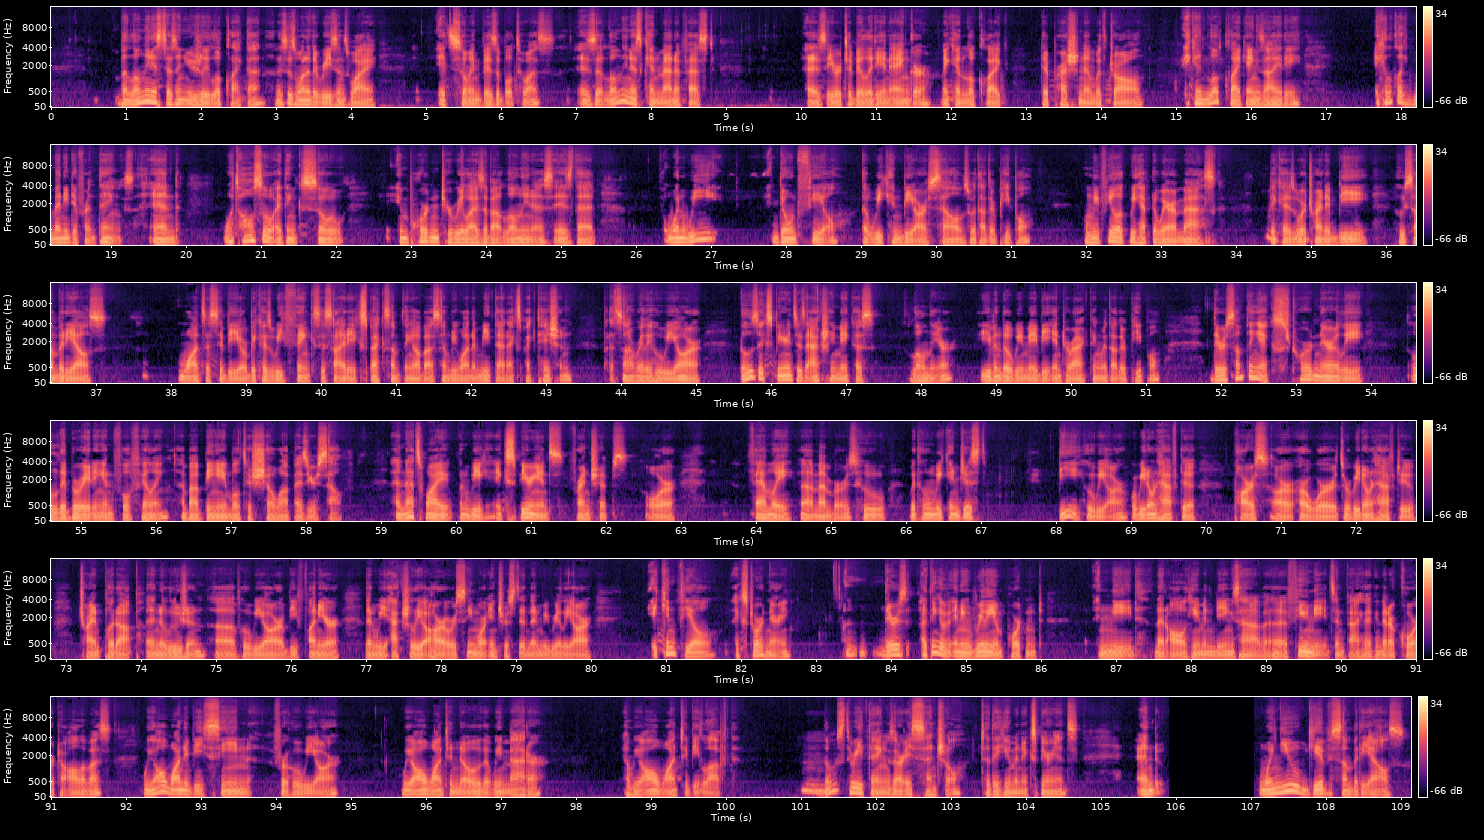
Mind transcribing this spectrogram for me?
But loneliness doesn't usually look like that. This is one of the reasons why it's so invisible to us is that loneliness can manifest as irritability and anger. It can look like depression and withdrawal. It can look like anxiety. It can look like many different things. And what's also, I think, so important to realize about loneliness is that when we don't feel that we can be ourselves with other people, when we feel like we have to wear a mask because mm-hmm. we're trying to be who somebody else wants us to be, or because we think society expects something of us and we want to meet that expectation, but it's not really who we are, those experiences actually make us lonelier, even though we may be interacting with other people. There is something extraordinarily liberating and fulfilling about being able to show up as yourself. And that's why when we experience friendships or family uh, members who with whom we can just be who we are, where we don't have to parse our, our words, or we don't have to try and put up an illusion of who we are, be funnier than we actually are, or seem more interested than we really are. It can feel extraordinary. There's, I think, of any really important need that all human beings have, a few needs, in fact, I think that are core to all of us. We all want to be seen for who we are. We all want to know that we matter. And we all want to be loved. Mm. Those three things are essential to the human experience. And when you give somebody else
